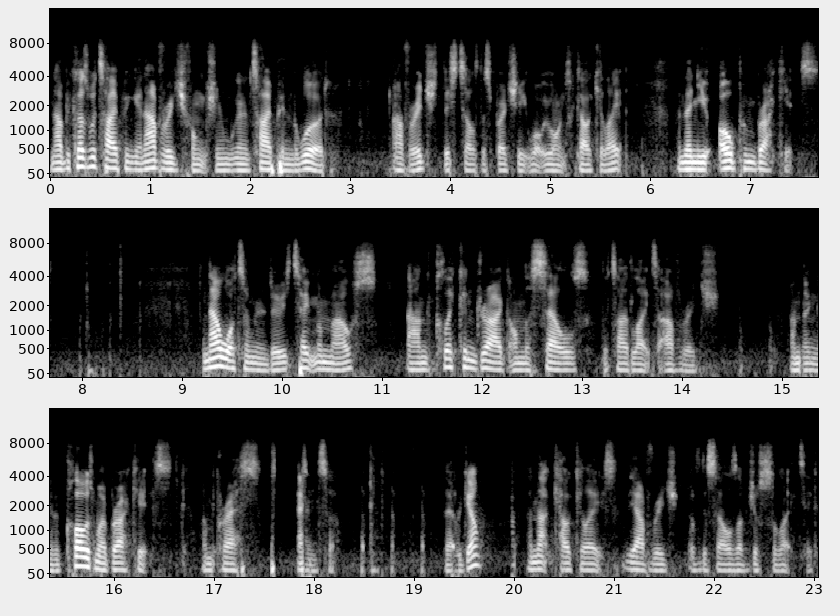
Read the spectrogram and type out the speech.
Now because we're typing an average function, we're going to type in the word average. This tells the spreadsheet what we want to calculate. And then you open brackets. Now what I'm going to do is take my mouse and click and drag on the cells that I'd like to average. I'm then going to close my brackets and press enter. There we go. And that calculates the average of the cells I've just selected.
